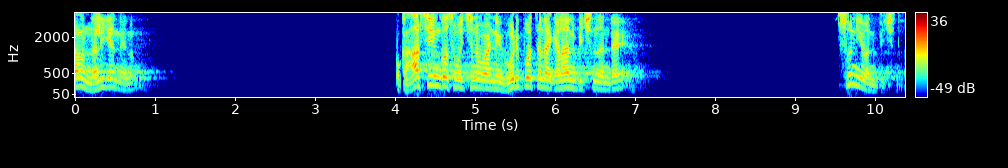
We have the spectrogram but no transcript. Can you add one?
చాలా నలిగాను నేను. ఒక ఆశయం కోసం వచ్చిన వాడిని ఓడిపోతే నాకు ఎలా అనిపించిందంటే శూన్యం అనిపించింది.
